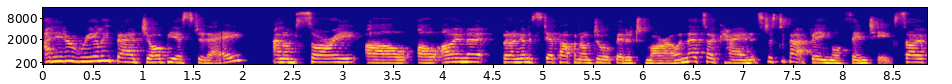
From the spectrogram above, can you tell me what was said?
I did a really bad job yesterday and I'm sorry, I'll I'll own it, but I'm going to step up and I'll do it better tomorrow. And that's okay. And it's just about being authentic. So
